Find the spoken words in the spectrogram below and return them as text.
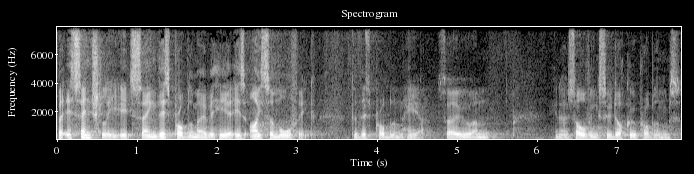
but essentially it's saying this problem over here is isomorphic to this problem here. So, um, you know, solving Sudoku problems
